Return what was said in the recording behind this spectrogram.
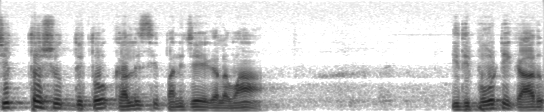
చిత్తశుద్ధితో కలిసి పనిచేయగలమా ఇది పోటీ కాదు.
